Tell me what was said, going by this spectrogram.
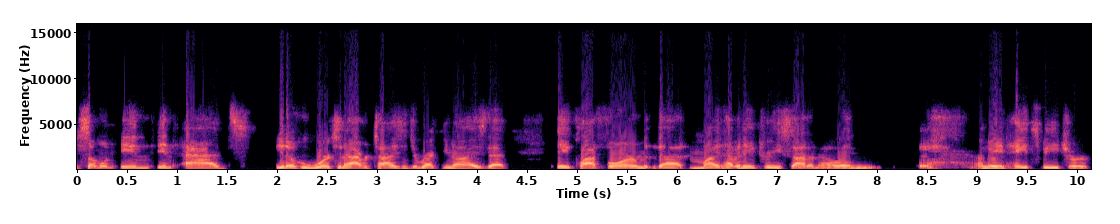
someone in in ads, you know, who works in advertising to recognize that a platform that might have an increase, I don't know, and I mean, hate speech or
